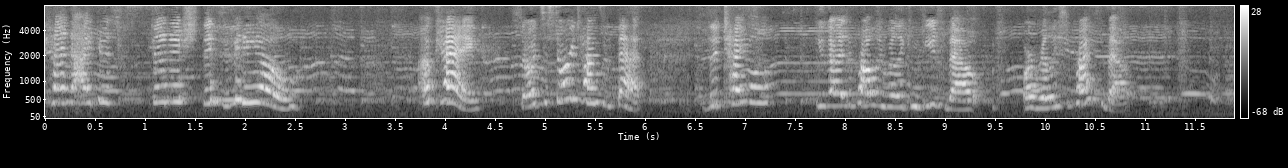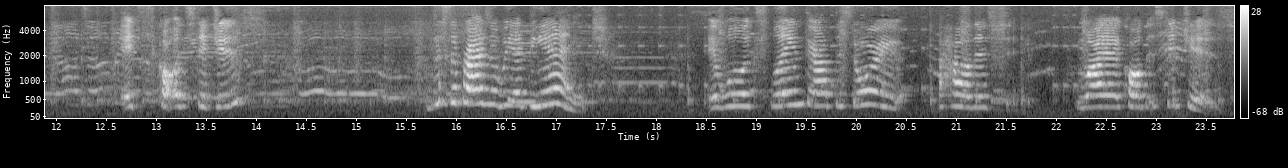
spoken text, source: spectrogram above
Can I just finish this video? Okay, so it's a story times with Beth. The title you guys are probably really confused about or really surprised about. It's called Stitches. The surprise will be at the end. It will explain throughout the story how this, why I called it Stitches.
